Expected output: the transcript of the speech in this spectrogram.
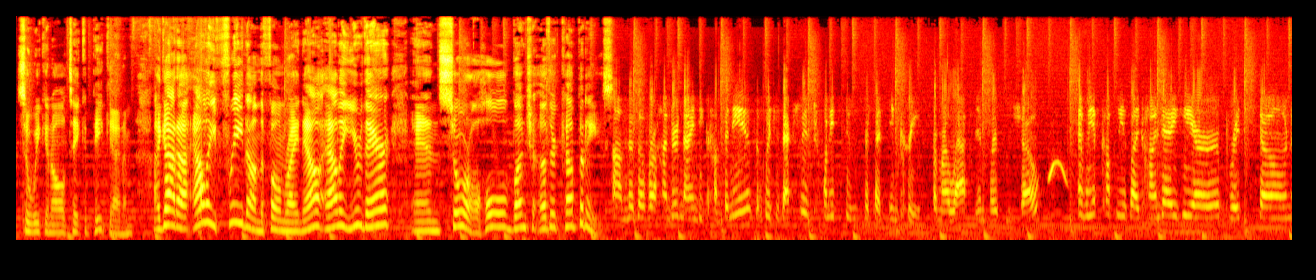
so we can all take a peek at them. I got uh, Ali Freed on the phone right now. Ali, you're there, and so are a whole bunch of other companies. Um, there's over 190 companies, which is actually a 22% increase from our last in person show. And we have companies like Hyundai here, Bridgestone,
